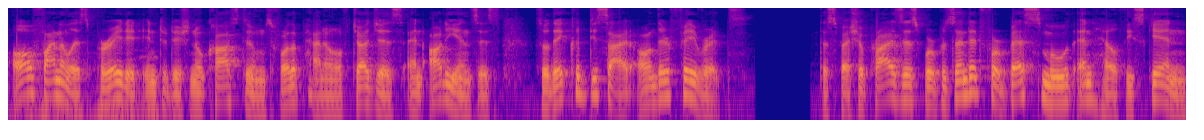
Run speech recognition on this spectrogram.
all finalists paraded in traditional costumes for the panel of judges and audiences so they could decide on their favorites. The special prizes were presented for Best Smooth and Healthy Skin,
